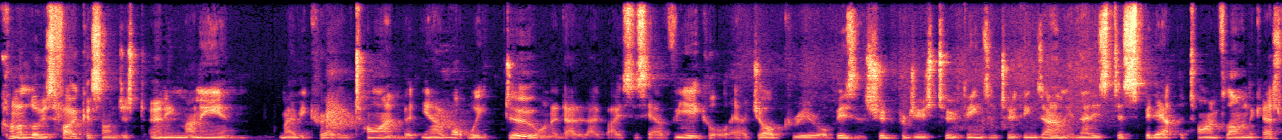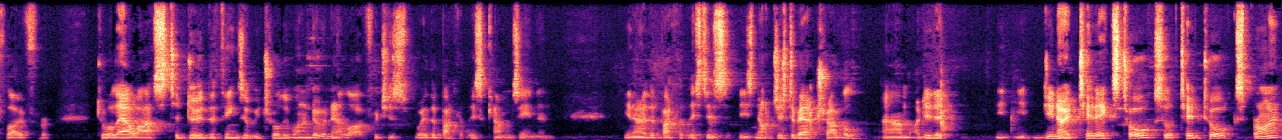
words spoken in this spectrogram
kind of lose focus on just earning money and maybe creating time. But you know what we do on a day-to-day basis, our vehicle, our job, career, or business should produce two things and two things only, and that is to spit out the time flow and the cash flow for to allow us to do the things that we truly want to do in our life, which is where the bucket list comes in. And you know, the bucket list is is not just about travel. Um, I did it. Do you know TEDx talks or TED talks, Bryant?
